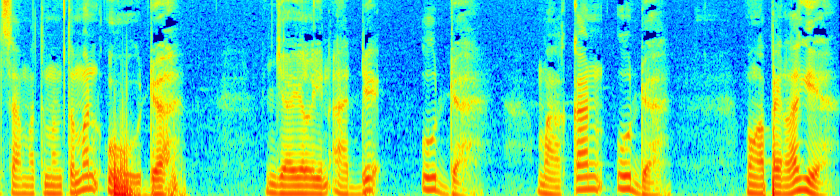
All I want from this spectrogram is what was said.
sama teman-teman udah. Jailin adek udah. Makan udah. Mau ngapain lagi ya?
